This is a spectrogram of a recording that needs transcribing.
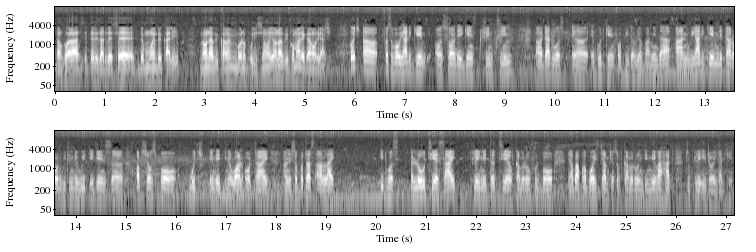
Donc voilà, c'était des adversaires de moindre calibre, mais on a vu quand même une bonne opposition et on a vu comment les gars ont réagi. Coach, uh, first of all, we had a game on Sunday against Dream Team. Uh, that was uh, a good game for PW of Bamenda. And we had a game later on within the week against uh, Option Sport, which ended in a one or tie. And the supporters are like, it was a low tier side playing the third tier of Cameroon football. The Abakwa Boys champions of Cameroon, they never had to play a draw in that game.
